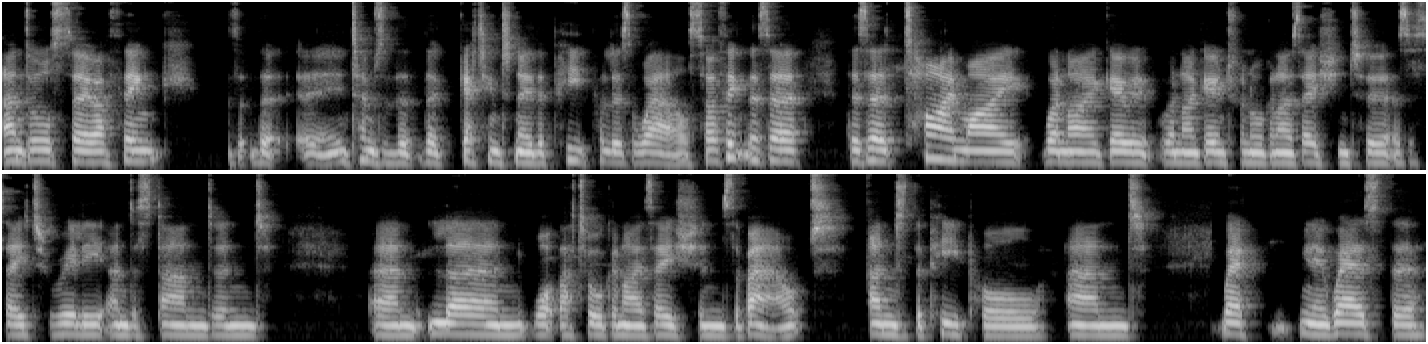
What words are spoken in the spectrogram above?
and also i think the, in terms of the, the, getting to know the people as well. So I think there's a there's a time I when I go when I go into an organisation to, as I say, to really understand and um, learn what that organisation's about and the people and where you know where's the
